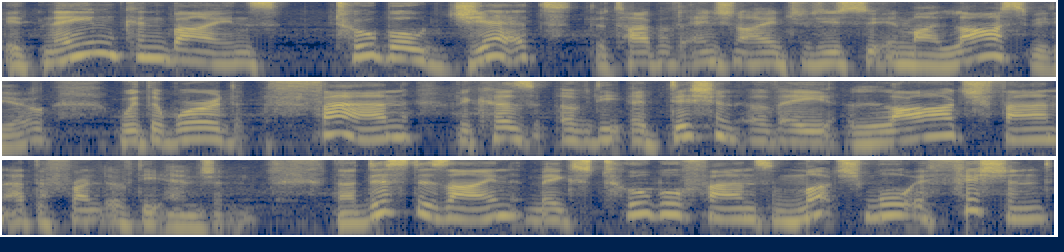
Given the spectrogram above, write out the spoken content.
Its name combines turbojet, the type of engine I introduced you in my last video, with the word fan because of the addition of a large fan at the front of the engine. Now this design makes turbofans much more efficient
